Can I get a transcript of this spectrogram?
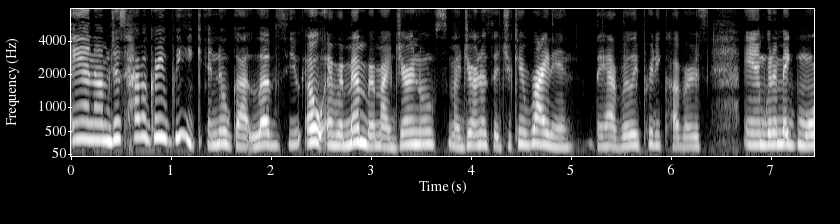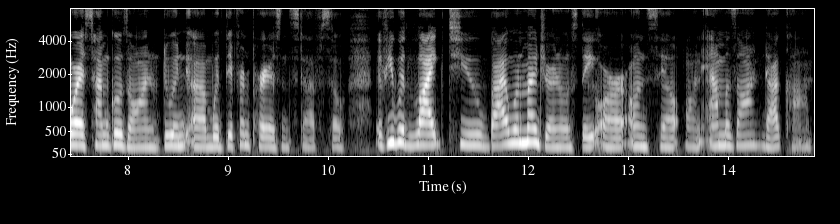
And um, just have a great week and know God loves you. Oh, and remember my journals, my journals that you can write in they have really pretty covers, and I'm gonna make more as time goes on, doing um, with different prayers and stuff. So if you would like to buy one of my journals, they are on sale on Amazon.com.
